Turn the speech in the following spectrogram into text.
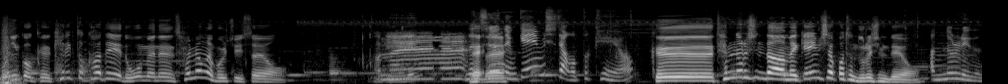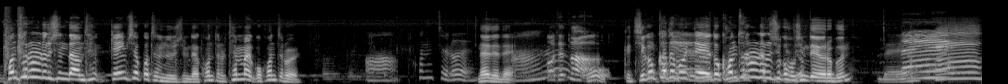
본인 거 그 캐릭터 카드에 놓으면은 설명을 볼 수 있어요 확인. 네, 네. 지우님 게임 시작 어떻게 해요? 그 탭 누르신 다음에 게임 시작 버튼 누르시면 돼요 안 눌리는데. 컨트롤 누르신 다음 탭- 게임 시작 버튼 누르시면 돼요 컨트롤 탭 말고 컨트롤 아, 컨트롤. 네네네 아. 어 됐다. 그 직업 카드 볼 때에도 컨트롤 누르시고 보시면 돼요 여러분 네. 네.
